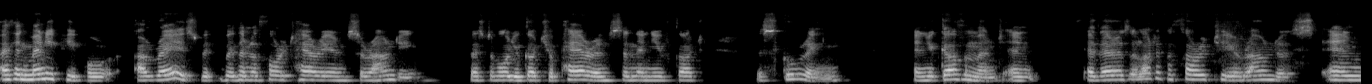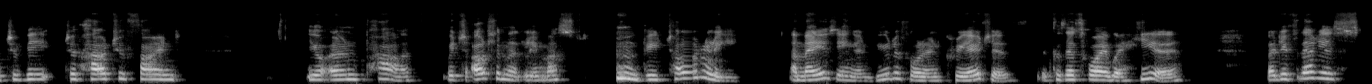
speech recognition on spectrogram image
I think many people are raised with, with an authoritarian surrounding. First of all, you've got your parents, and then you've got the schooling and your government, and there is a lot of authority around us. And to be to how to find your own path, which ultimately must be totally amazing and beautiful and creative, because that's why we're here. But if that is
